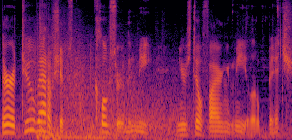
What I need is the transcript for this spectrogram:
There are two battleships closer than me, and you're still firing at me, you little bitch.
